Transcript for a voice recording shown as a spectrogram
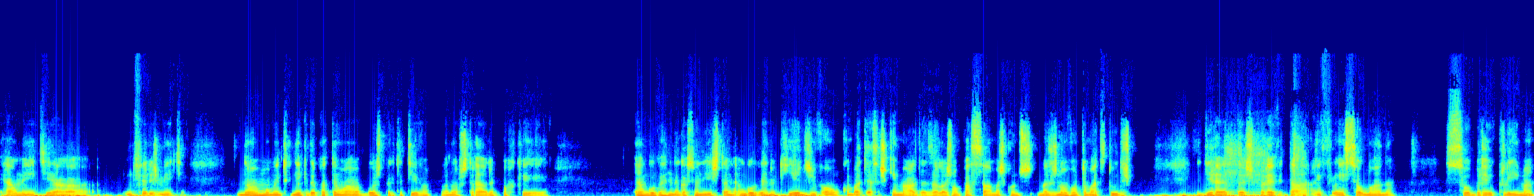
realmente, a... infelizmente, não é um momento que nem que dá para ter uma boa expectativa lá na Austrália, porque é um governo negacionista, é um governo que eles vão combater essas queimadas, elas vão passar, mas, mas não vão tomar atitudes diretas para evitar a influência humana sobre o clima.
